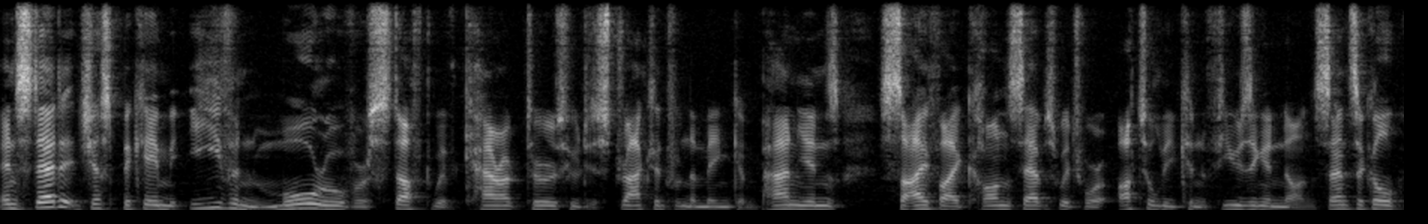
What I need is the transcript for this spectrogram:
instead it just became even more overstuffed with characters who distracted from the main companions, sci fi concepts which were utterly confusing and nonsensical,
